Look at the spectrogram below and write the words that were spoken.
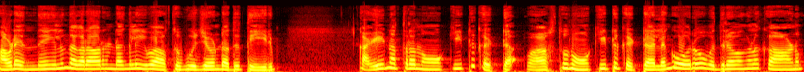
അവിടെ എന്തെങ്കിലും തകരാറുണ്ടെങ്കിൽ ഈ വാസ്തുപൂജ കൊണ്ട് അത് തീരും. കഴിയുന്നത്ര നോക്കിയിട്ട് കെട്ടുക. വാസ്തു നോക്കിയിട്ട് കെട്ടുക. അല്ലെങ്കിൽ ഓരോ ഉപദ്രവങ്ങൾ കാണും.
